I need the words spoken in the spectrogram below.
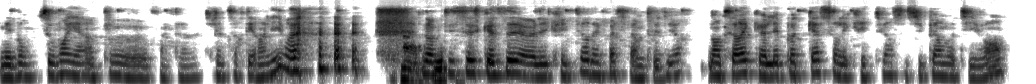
Mais bon, souvent, il y a un peu. tu viens de sortir un livre. Ah, Donc, tu sais ce que c'est euh, l'écriture, des fois, c'est un peu dur. Donc, c'est vrai que les podcasts sur l'écriture, c'est super motivant.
